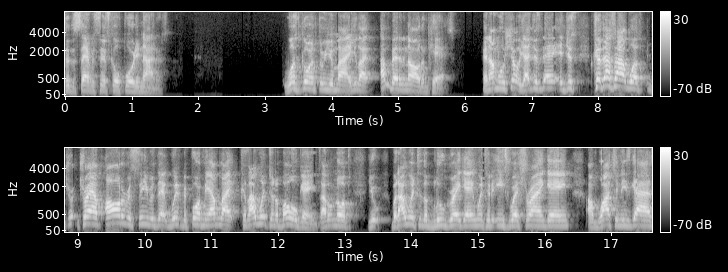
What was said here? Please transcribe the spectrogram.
to the San Francisco 49ers. What's going through your mind? You're like, I'm better than all them cats. And I'm gonna show you. I just it just because that's how it was. Trav, all the receivers that went before me, I'm like, because I went to the bowl games. I don't know if you, but I went to the blue gray game, went to the East West Shrine game. I'm watching these guys,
